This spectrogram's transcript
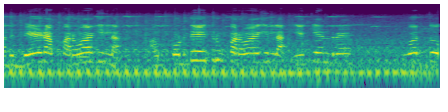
ಅದು ಬೇಡ, ಪರವಾಗಿಲ್ಲ. ಅವ್ರು ಕೊಡದೇ ಇದ್ದರೂ ಪರವಾಗಿಲ್ಲ. ಏಕೆಂದರೆ ಇವತ್ತು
